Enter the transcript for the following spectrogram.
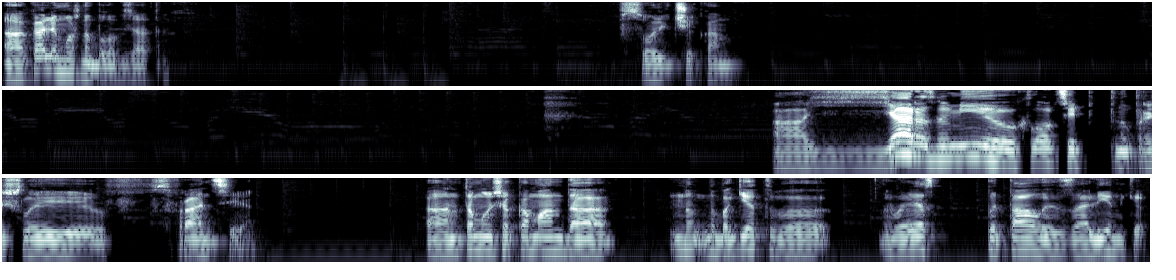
А Акалі можна було взяти. В Сольчика. А, я розумію, хлопці ну, прийшли з Франції. А, ну, тому що команда на, на багет в ВС питали за лінки.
